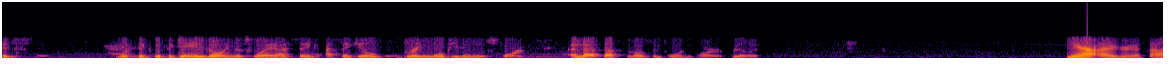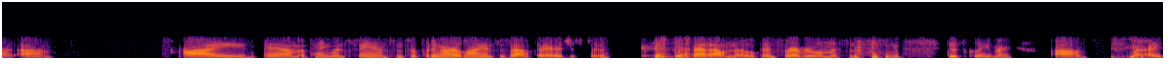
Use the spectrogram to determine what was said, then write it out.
it's with the with the game going this way. I think I think it'll bring more people to the sport, and that that's the most important part, really. Yeah, I agree with that. Um, I am a Penguins fan since we're putting our alliances out there, just to get that out in the open for everyone listening. Disclaimer. Um, but I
